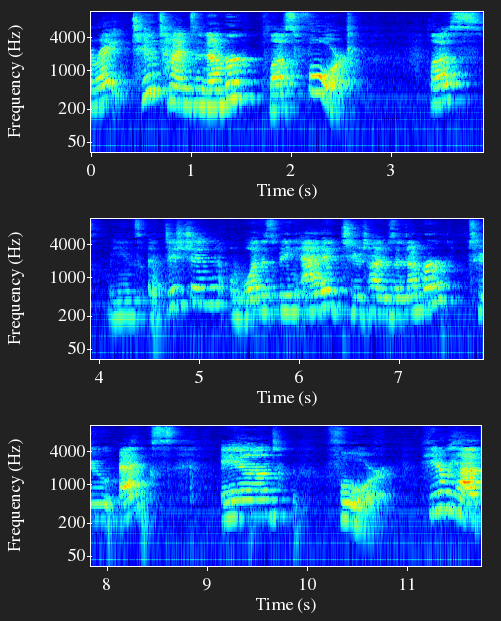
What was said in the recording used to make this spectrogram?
All right, 2 times a number plus 4. Plus means addition. What is being added? 2 times a number, 2x, and 4. Here we have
